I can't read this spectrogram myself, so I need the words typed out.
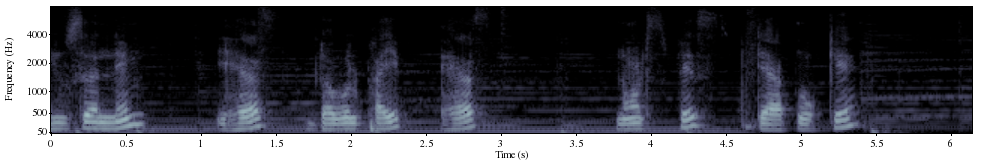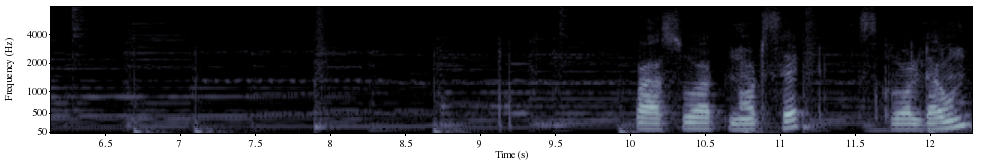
user name has double five has not space tap okay password not set scroll down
